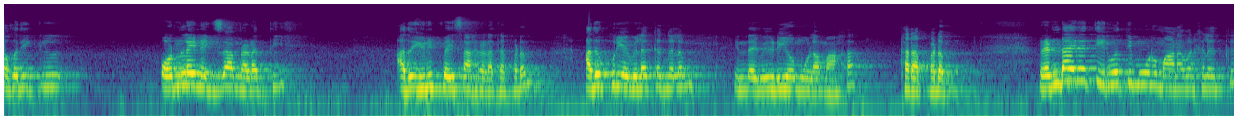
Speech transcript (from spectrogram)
பகுதிக்கு ஆன்லைன் எக்ஸாம் நடத்தி அது யூனிட் வைஸாக நடத்தப்படும். அதுக்குரிய விளக்கங்களும் இந்த வீடியோ மூலமாக தரப்படும். ரெண்டாயிரத்தி இருபத்தி மூணு மாணவர்களுக்கு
